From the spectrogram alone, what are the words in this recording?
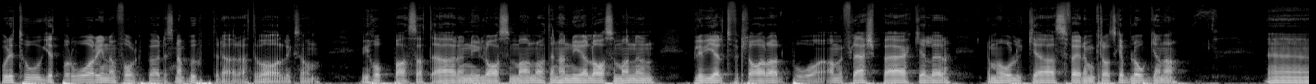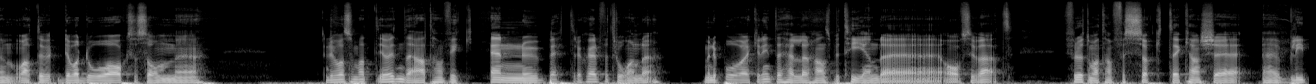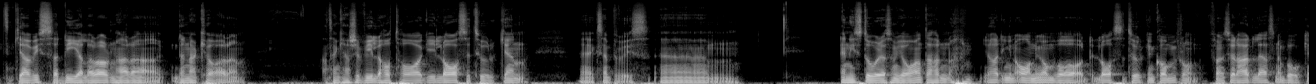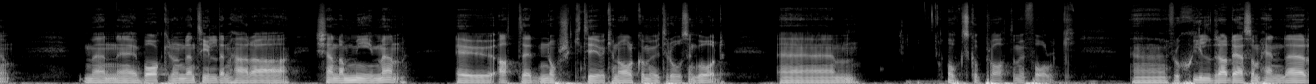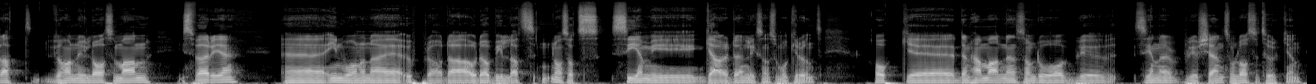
och det tog ett par år innan folk började snappa upp det där att det var liksom vi hoppas att det är en ny laserman och att den här nya lasermannen blev hjälteförklarad på ja, Flashback eller de här olika sverigedemokratiska bloggarna. Ehm, och att det, det var då också som eh, Det var som att, jag vet inte, att han fick ännu bättre självförtroende. Men det påverkade inte heller hans beteende eh, avsevärt. Förutom att han försökte kanske eh, blidka vissa delar av den här, den här kören. Att han kanske ville ha tag i laserturken Eh, exempelvis. Ehm, en historia som jag inte hade någon, Jag hade ingen aning om var laserturken kom ifrån förrän jag hade läst den här boken. Men eh, bakgrunden till den här eh, kända memen är ju att en norsk tv-kanal kom ut till Rosengård ehm, och ska prata med folk för att skildra det som händer att vi har en ny laserman i Sverige invånarna är upprörda och det har bildats någon sorts semigarden liksom som åker runt. Och eh, den här mannen som då blev, senare blev känd som laserturken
